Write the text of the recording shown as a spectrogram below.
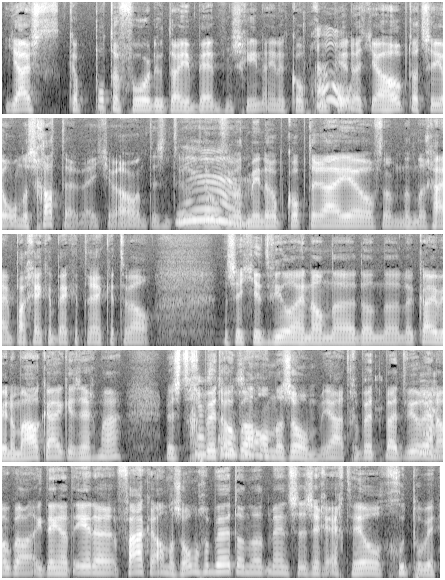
juist kapotter voordoet dan je bent misschien in een kopgroepje. Oh. Dat je hoopt dat ze je onderschatten, weet je wel. Want het is natuurlijk, dan hoef je wat minder op kop te rijden of dan, dan, ga je een paar gekke bekken trekken. Terwijl dan zit je in het wiel en dan, eh, dan, eh, dan kan je weer normaal kijken, zeg maar. Dus het Ja, gebeurt ook wel andersom. andersom. Ja, het gebeurt bij het wielrennen Ja. ook wel. Ik denk dat het eerder vaker andersom gebeurt dan dat mensen zich echt heel goed proberen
